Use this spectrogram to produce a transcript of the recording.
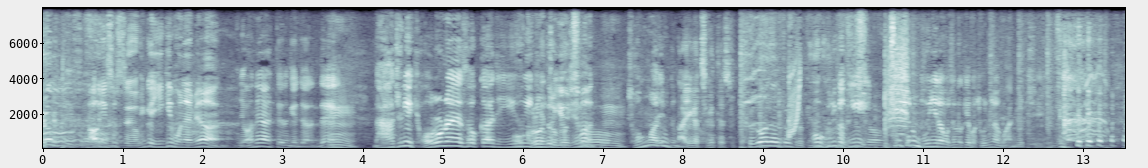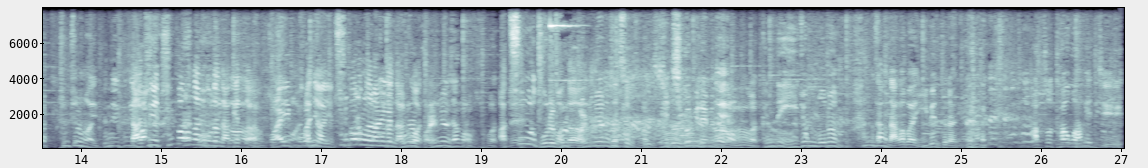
그런 분이 있어요. 아, 있었어요. 그러니까 이게 뭐냐면 연애할 때는 괜찮은데 나중에 결혼해서까지 이 흥이 그건 계속 좀 이어지면 정말 힘든 거야. 나이가 지긋했을 때. 그거는 좀 그렇게. 어, 그러니까 이 춤추는 부인이라고 생각해봐. 좋냐고 안 좋지. 춤추는 와이프. 나중에 춤바람 나는 것보단 낫겠다. 와이프가 아니, 아니, 춤바람 나는 것보단 나을 것 돈을 같아. 벌면 상관없을 것 같아. 아, 춤으로 돈을 번다. 벌면 상관없을 것 같아. 이게 직업이 되면 상관없는 것 같아요. 근데 이 정도는 항상 나가봐야 이벤트를 하니까 앞서 타고 하겠지.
